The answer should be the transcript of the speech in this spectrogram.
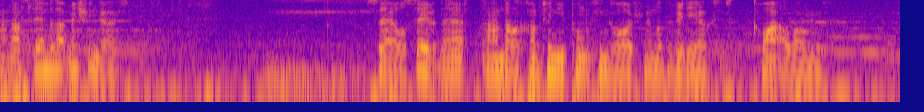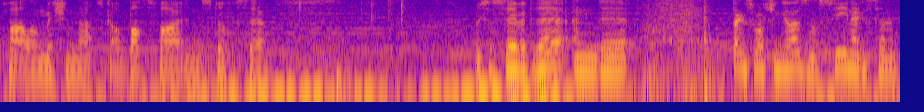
And that's the end of that mission guys. So we'll save it there and I'll continue Pumpkin Gorge in another video because it's quite a long quite a long mission that. It's got a boss fight and stuff so we shall save it there and uh, thanks for watching guys and I'll see you next time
